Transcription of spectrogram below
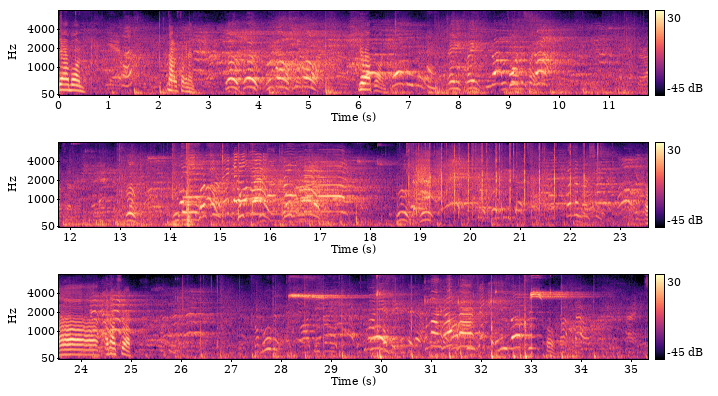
down one. Yeah. No, I was talking him. Blue, blue, blue ball, blue ball. You're up one. Ladies, ladies. Do not force the. Blue. Blue ball. Blue, blue. I'm not sure.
